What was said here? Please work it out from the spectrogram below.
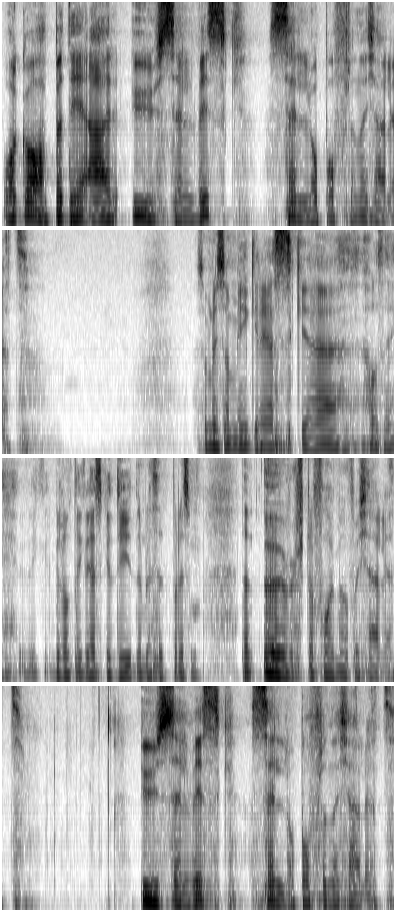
Og agape det er uselvisk, selvoppofrende kjærlighet. Som liksom i greske, altså, blant de greske dydene ble sett på liksom den øverste formen for kjærlighet. Uselvisk, selvoppofrende kjærlighet.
